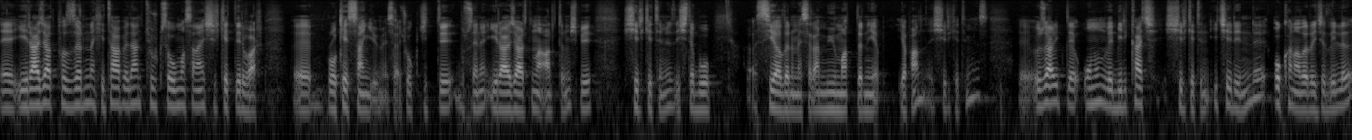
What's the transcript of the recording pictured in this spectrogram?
e, ihracat pazarına hitap eden Türk savunma sanayi şirketleri var. E, Roketsan gibi mesela çok ciddi bu sene ihracatını arttırmış bir şirketimiz. İşte bu e, SİHA'ları mesela mühimmatlarını yap, yapan şirketimiz. E, özellikle onun ve birkaç şirketin içeriğini de o kanal aracılığıyla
